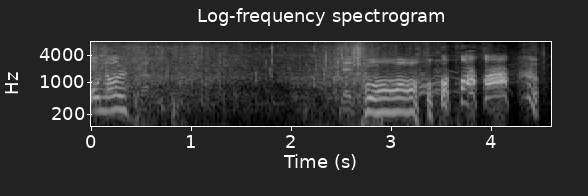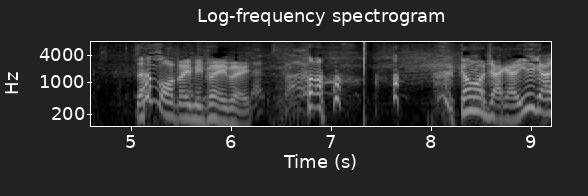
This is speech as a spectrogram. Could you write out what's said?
Oh no. Dead. Oh. that might be me PB. That's fine. Come on, Jacko, you go.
